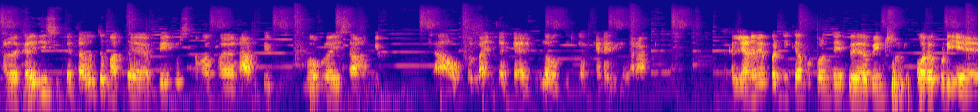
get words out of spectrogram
அந்த கல்விசித்தை தவிர்த்து மற்ற பீப்புள்ஸ் நம்ம நார்மல் பீப்புள்ஸ் குளோபலைஸ் ஆன people, அவங்க எல்லாம் இந்த க- இதுல வந்து கேட்டகரியில் வராங்க. கல்யாணமே பண்ணிக்காம குழந்தை பெ- அப்படின்னு சொல்லிட்டு போறக்கூடிய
